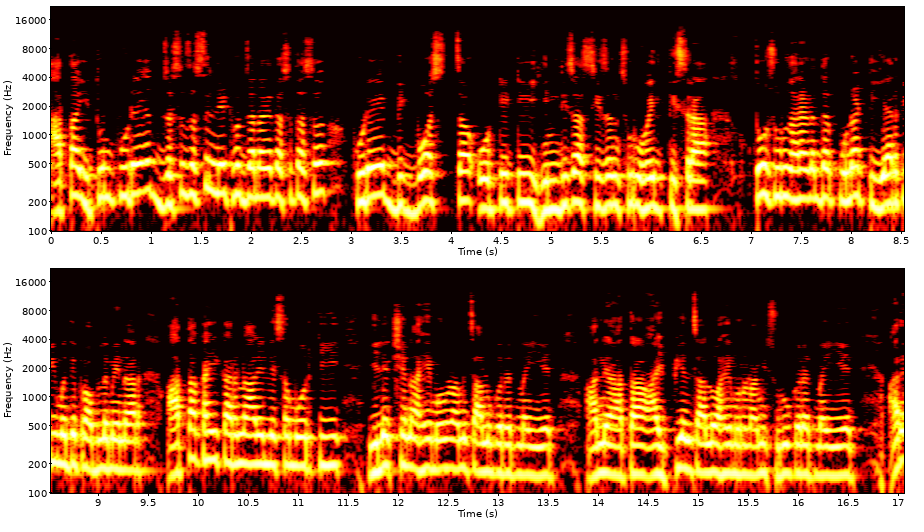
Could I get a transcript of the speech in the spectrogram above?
आता इथून पुढे जसं जसं लेट होत जाणार आहे तसं तसं पुढे बिग बॉस चा ओ टी टी हिंदीचा सीझन सुरू होईल तिसरा. तो सुरू झाल्यानंतर पुन्हा टी आर पीमध्ये प्रॉब्लेम येणार. आता काही कारणं आलेले समोर की इलेक्शन आहे म्हणून आम्ही चालू करत नाही आहेत आणि आता आय पी एल चालू आहे म्हणून आम्ही सुरू करत नाही आहेत अरे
